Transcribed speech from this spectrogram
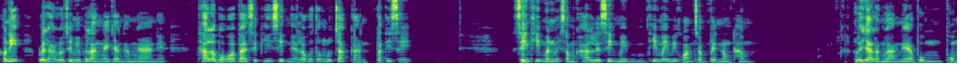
คราวนี้เวลาเราจะมีพลังในการทำงานเนี่ย ถ้าเราบอกว่า 80 20 เนี่ย เราก็ต้องรู้จักการปฏิเสธ สิ่งที่มันไม่สำคัญหรือสิ่งไม่ที่ไม่มีความจำเป็นต้องทำระยะหลังๆเนี่ยผมผม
